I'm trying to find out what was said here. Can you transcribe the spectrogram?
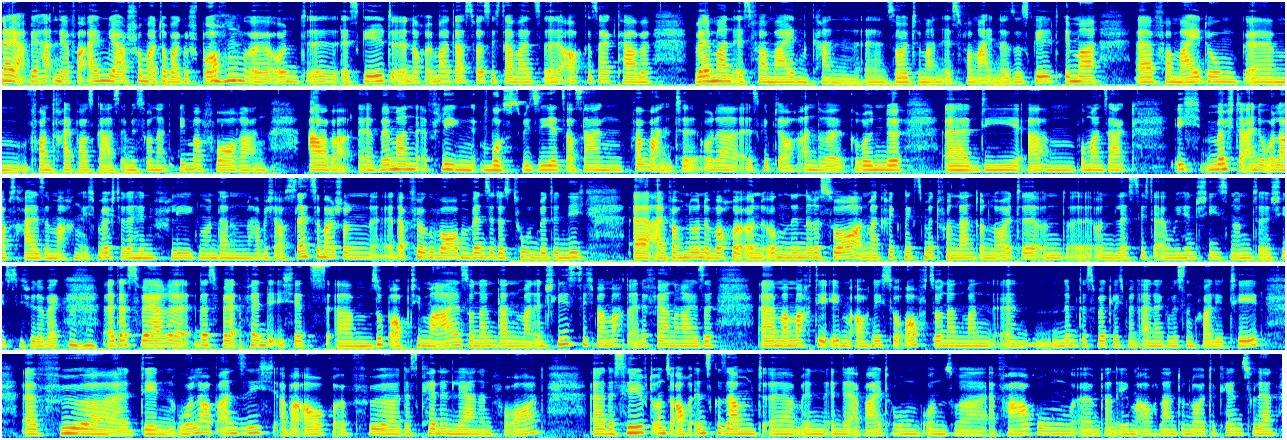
Naja, wir hatten ja vor einem Jahr schon mal drüber gesprochen Mhm. äh, und äh, es gilt äh, noch immer das, was ich damals äh, auch gesagt habe. Wenn man es vermeiden kann, äh, sollte man es vermeiden. Also es gilt immer, äh, Vermeidung ähm, von Treibhausgasemissionen hat immer Vorrang. Aber wenn man fliegen muss, wie Sie jetzt auch sagen, Verwandte oder es gibt ja auch andere Gründe, die, ähm, wo man sagt, ich möchte eine Urlaubsreise machen, ich möchte dahin fliegen und dann habe ich auch das letzte Mal schon äh, dafür geworben, wenn Sie das tun, bitte nicht äh, einfach nur eine Woche in irgendein Ressort und man kriegt nichts mit von Land und Leute und, äh, und lässt sich da irgendwie hinschießen und äh, schießt sich wieder weg. Äh, das wäre, das wär, fände ich jetzt ähm, suboptimal, sondern dann man entschließt sich, man macht eine Fernreise, äh, man macht die eben auch nicht so oft, sondern man nimmt es wirklich mit einer gewissen Qualität für den Urlaub an sich, aber auch äh, für das Kennenlernen vor Ort. Äh, Das hilft uns auch insgesamt äh, in, in der Erweiterung unserer Erfahrung, dann eben auch Land und Leute kennenzulernen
